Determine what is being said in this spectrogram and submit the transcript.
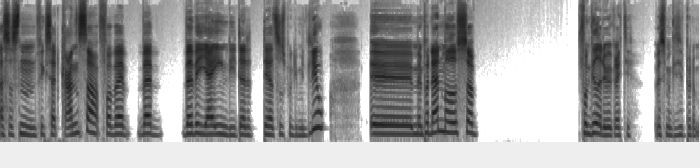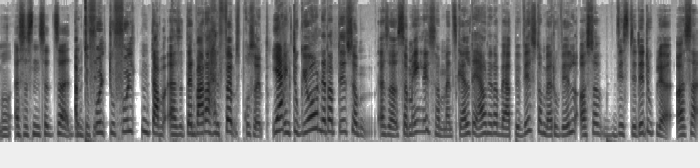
Altså sådan, fik sat grænser for, hvad, hvad, hvad vil jeg egentlig det, det her tidspunkt i mit liv. Øh, men på den anden måde, så fungerede det jo ikke rigtigt, hvis man kan sige det på den måde. Altså sådan, så, så Jamen, du fulgte, du fulgte den, der, altså, den var der 90 procent. Ja. Du gjorde netop det, som, altså, som egentlig som man skal. Det er jo netop at være bevidst om, hvad du vil, og så, hvis det er det, du bliver, og så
